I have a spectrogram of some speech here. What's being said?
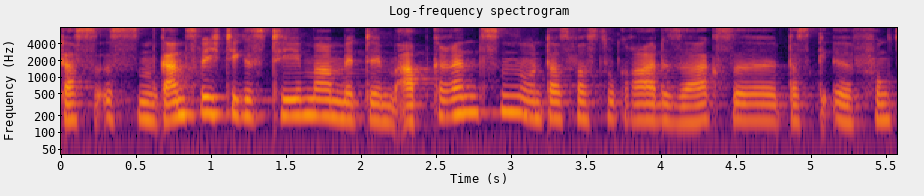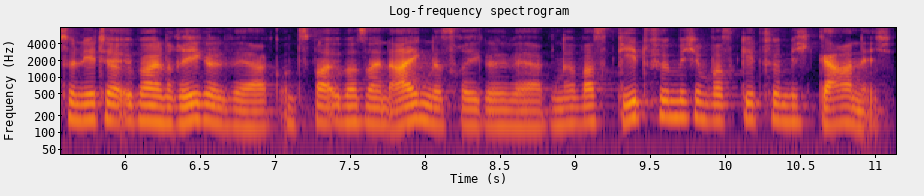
das ist ein ganz wichtiges Thema mit dem Abgrenzen und das, was du gerade sagst, äh, das äh, funktioniert ja über ein Regelwerk und zwar über sein eigenes Regelwerk. Ne? Was geht für mich und was geht für mich gar nicht.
